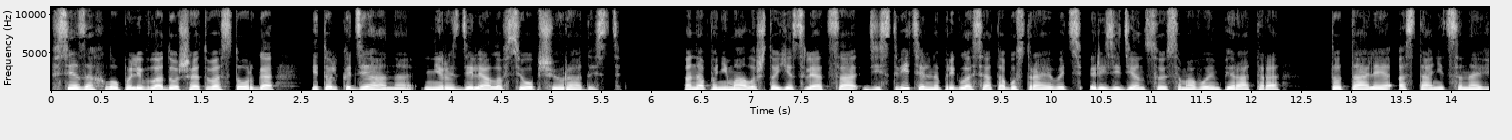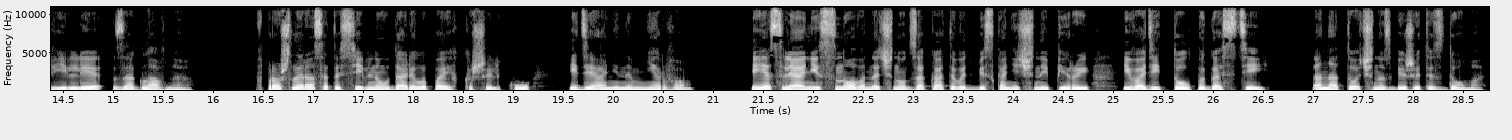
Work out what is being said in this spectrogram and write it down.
Все захлопали в ладоши от восторга, и только Диана не разделяла всеобщую радость. Она понимала, что если отца действительно пригласят обустраивать резиденцию самого императора, то Талия останется на вилле за главную. В прошлый раз это сильно ударило по их кошельку и Дианиным нервам. И если они снова начнут закатывать бесконечные пиры и водить толпы гостей, она точно сбежит из дома.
